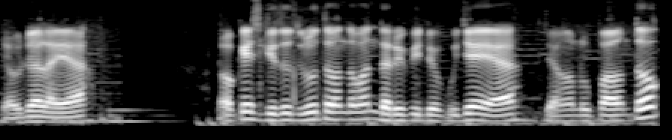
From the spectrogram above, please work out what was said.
Ya udahlah ya. Oke, segitu dulu teman-teman dari video Puja ya. Jangan lupa untuk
